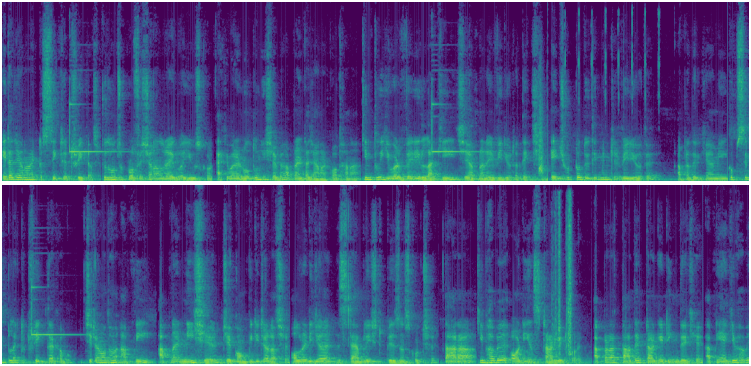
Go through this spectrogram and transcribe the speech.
এটা জানার একটা সিক্রেট ট্রিক আছে। শুধুমাত্র প্রফেশনালরা এগুলো ইউজ করে। একেবারে নতুন হিসেবে আপনার এটা জানার কথা না। কিন্তু ইউ আর ভেরি লাকি যে আপনার এই ভিডিওটা দেখছেন। এই ছোট্ট দুই তিন মিনিটের ভিডিওতে আপনাদেরকে আমি খুব সিম্পল একটা ট্রিক দেখাবো, যেটার মাধ্যমে আপনি আপনার নিশের যে কম্পিটিটর আছে অলরেডি যারা এস্টাবলিশড বিজনেস করছে, তারা কীভাবে অডিয়েন্স টার্গেট করে? আপনারা তাদের টার্গেটিং দেখে আপনি একইভাবে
